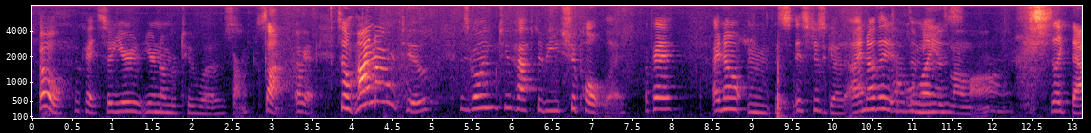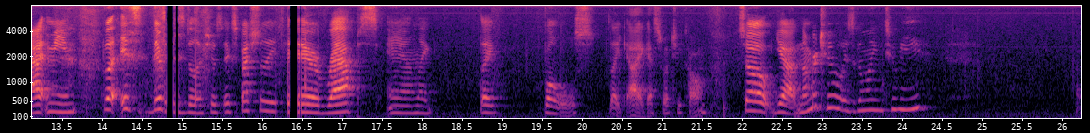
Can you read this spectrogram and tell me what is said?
Oh, okay. So your your number two was Sonic. Sonic. Okay. So my number two is going to have to be Chipotle. Okay. I know mm, it's it's just good. I know they have the means is my lawn. like that. I mean, but it's they're it's delicious, especially their wraps and like like bowls. Like I guess what you call them. So yeah, number two is going to be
